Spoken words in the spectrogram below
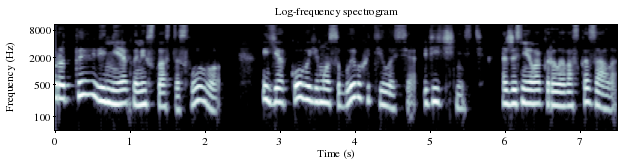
Проте він ніяк не міг скласти слово, якого йому особливо хотілося вічність. Адже снігова королева сказала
